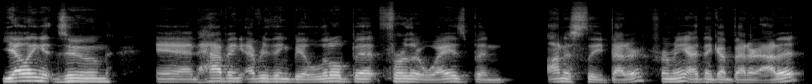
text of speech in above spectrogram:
yelling at Zoom and having everything be a little bit further away has been honestly better for me. I think I'm better at it.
